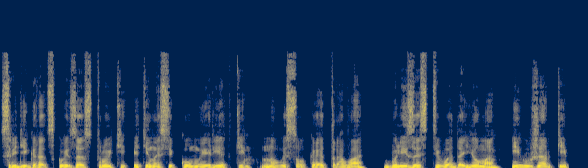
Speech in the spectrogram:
Среди городской застройки эти насекомые редки, но высокая трава близость водоема и в жаркий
